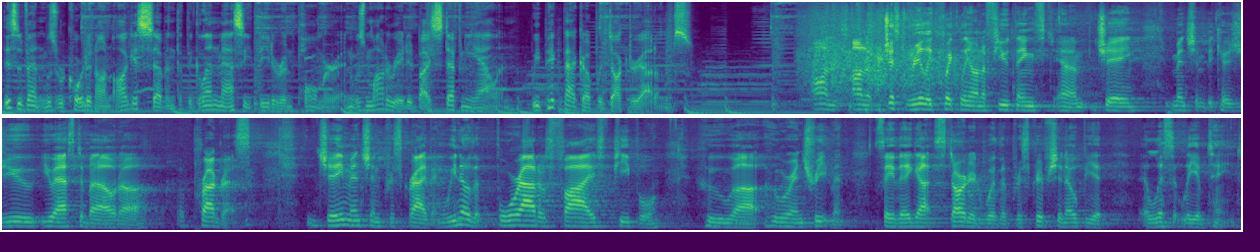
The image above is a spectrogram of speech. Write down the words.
This event was recorded on August 7th at the Glenn Massey Theater in Palmer and was moderated by Stephanie Allen. We pick back up with Dr. Adams. On, on a, just really quickly on a few things um, Jay mentioned because you, you asked about uh, progress. Jay mentioned prescribing. We know that four out of five people who, uh, who are in treatment say they got started with a prescription opiate illicitly obtained.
